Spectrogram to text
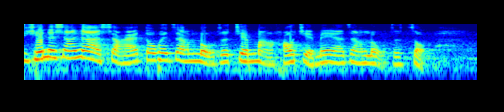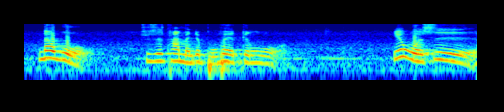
以前的乡下小孩都会这样搂着肩膀，好姐妹啊这样搂着走，那我就是他们就不会跟我。因为我是，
